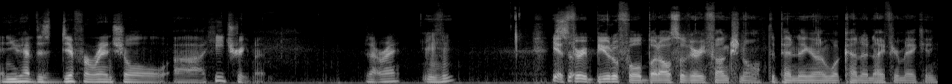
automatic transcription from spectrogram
and you have this differential uh, heat treatment. Is that right? Mm-hmm. Yeah, it's So- very beautiful, but also very functional, depending on what kind of knife you're making.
